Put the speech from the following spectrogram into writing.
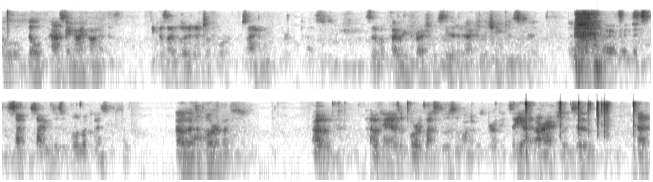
a little build passing icon at this because I loaded it before Simon test. So if I refresh, we'll see that it actually changes to. Right, when it's Si- Simon's is a pull request. Oh, that's a pull request. Oh, okay. It was a pull request. Was the one that was broken. So yeah, our actually so that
